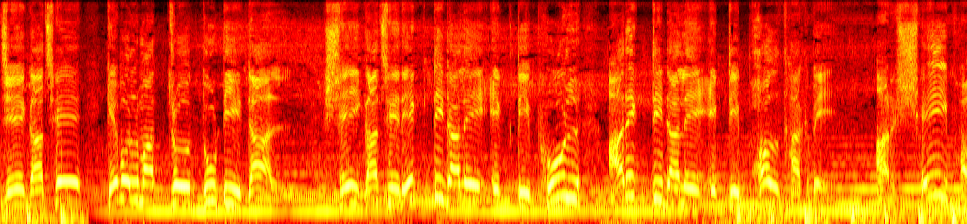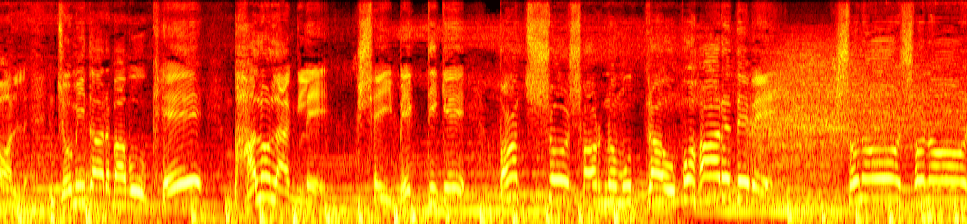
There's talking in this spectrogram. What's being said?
যে গাছে কেবলমাত্র দুটি ডাল, সেই গাছের একটি ডালে একটি ফুল, আরেকটি ডালে একটি ফল থাকবে। আর সেই ফল জমিদার বাবু খেয়ে ভালো লাগলে সেই ব্যক্তিকে পাঁচশো স্বর্ণ মুদ্রা উপহার দেবে। শোনো শোনো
